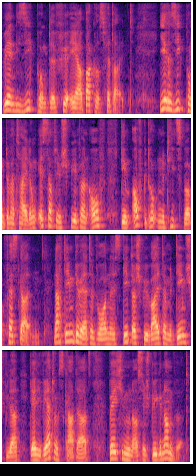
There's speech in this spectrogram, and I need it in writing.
werden die Siegpunkte für Air Bacchus verteilt Ihre Siegpunkteverteilung ist auf dem Spielplan auf dem aufgedruckten Notizblock festgehalten. Nachdem gewertet worden ist, geht das Spiel weiter mit dem Spieler, der die Wertungskarte hat, welche nun aus dem Spiel genommen wird.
